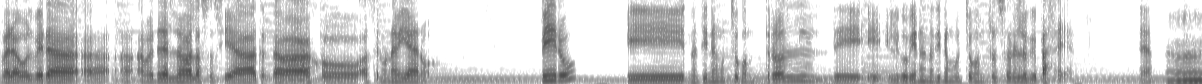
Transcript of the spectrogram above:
para volver a, a, meterlos a la sociedad, a trabajo, a hacer una vida nueva. Pero no tiene mucho control de. el gobierno no tiene mucho control sobre lo que pasa allá. Ah,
